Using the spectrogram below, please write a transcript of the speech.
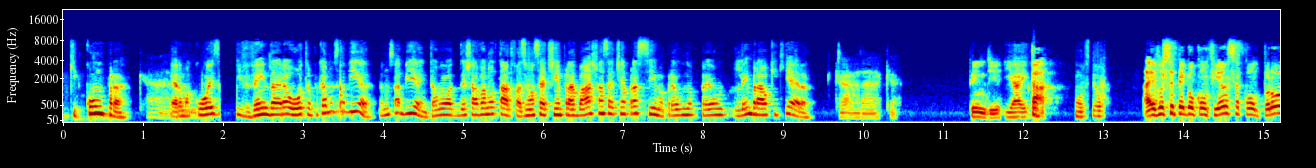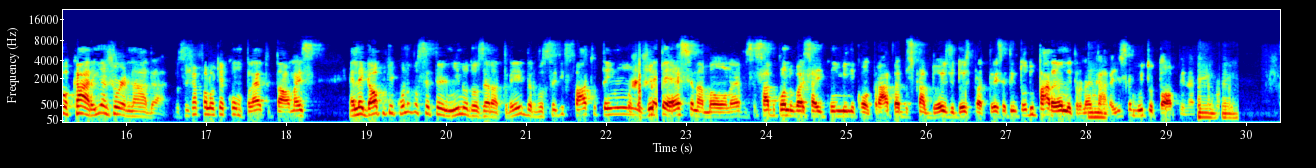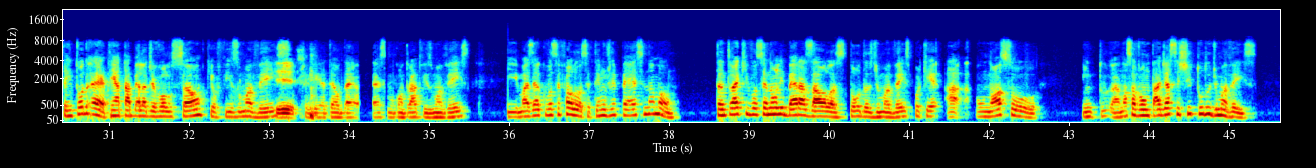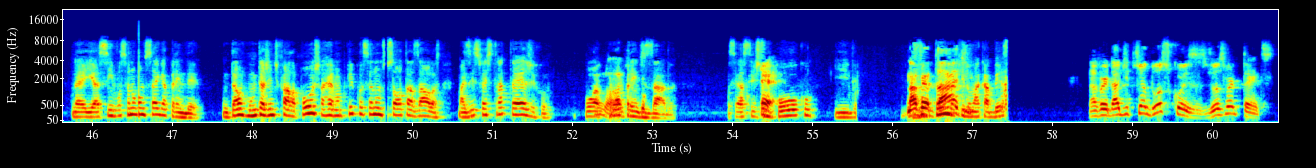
que compra Caramba. era uma coisa e venda era outra, porque eu não sabia. Eu não sabia. Então eu deixava anotado, fazia uma setinha para baixo, uma setinha para cima, para eu, eu lembrar o que que era. Caraca. Entendi. E aí, tá. com o seu Aí você pegou confiança, comprou. Cara, e a jornada? Você já falou que é completo e tal, mas é legal porque quando você termina o do Zero Trader, você de fato tem um GPS na mão, né? Você sabe quando vai sair com um mini contrato, vai buscar dois, de dois para três, você tem todo o parâmetro, né, cara? Isso é muito top, né? Tem, tem. Tem, toda, é, tem a tabela de evolução que eu fiz uma vez, Isso. cheguei até o décimo contrato, fiz uma vez. E, mas é o que você falou, você tem um GPS na mão. Tanto é que você não libera as aulas todas de uma vez, porque a, o nosso a nossa vontade é assistir tudo de uma vez, né? E assim você não consegue aprender. Então, muita gente fala, poxa, Herman, por que você não solta as aulas? Mas isso é estratégico para o aprendizado. Você assiste é. um pouco e na verdade aquilo na cabeça. Na verdade, tinha duas coisas, duas vertentes.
